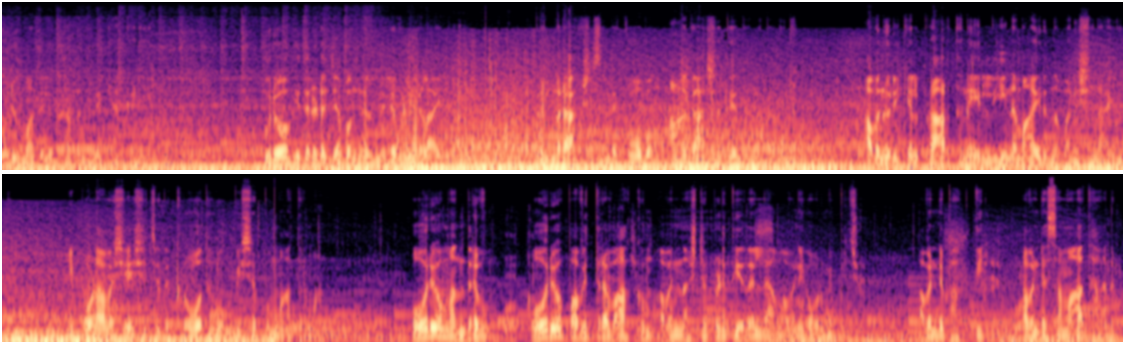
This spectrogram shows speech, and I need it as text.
ഒരു മതിലും തടഞ്ഞു വെക്കാൻ കഴിയില്ല. പുരോഹിതരുടെ ജപങ്ങൾ നിലവിളികളായി മാറി. ബ്രഹ്മരാക്ഷസന്റെ കോപം ആകാശത്തെ തന്നെ നടക്കി അവൻ ഒരിക്കൽ പ്രാർത്ഥനയിൽ ലീനമായിരുന്ന മനുഷ്യനായിരുന്നു. ഇപ്പോൾ അവശേഷിച്ചത് ക്രോധവും വിശപ്പും മാത്രമാണ്. ഓരോ മന്ത്രവും ഓരോ പവിത്ര വാക്കും അവൻ നഷ്ടപ്പെടുത്തിയതെല്ലാം അവനെ ഓർമ്മിപ്പിച്ചു. അവന്റെ ഭക്തി അവന്റെ സമാധാനം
